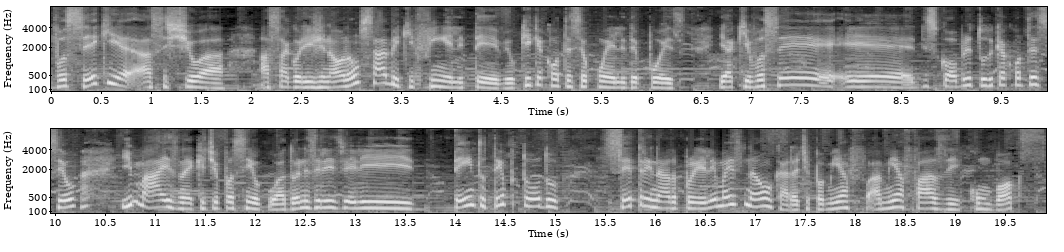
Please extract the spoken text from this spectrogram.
você que assistiu a, a saga original não sabe que fim ele teve, o que, que aconteceu com ele depois. E aqui você é, descobre tudo que aconteceu e mais, né? Que tipo assim, o Adonis ele, ele tenta o tempo todo ser treinado por ele, mas não, cara. Tipo, a minha, a minha fase com box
